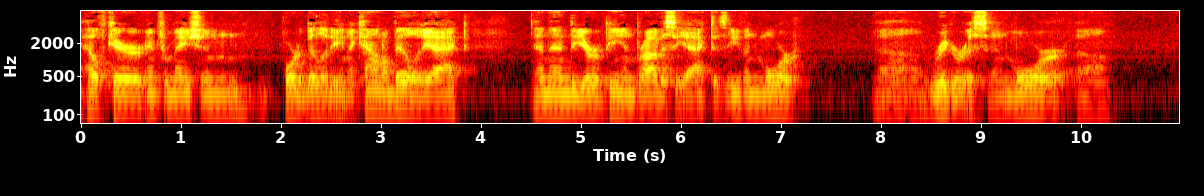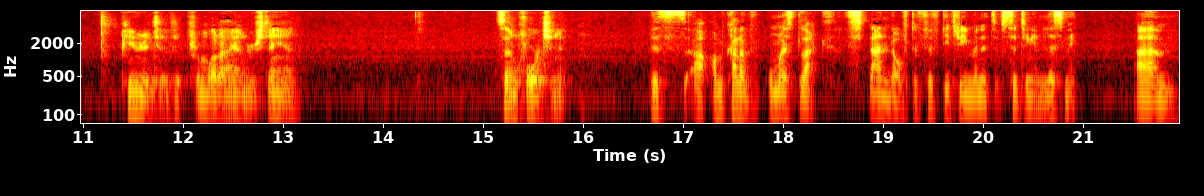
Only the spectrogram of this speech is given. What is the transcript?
Healthcare Information Portability and Accountability Act, and then the European Privacy Act is even more uh, rigorous and more uh, punitive, from what I understand. It's unfortunate. This uh, I'm kind of almost like stunned after 53 minutes of sitting and listening. Um,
